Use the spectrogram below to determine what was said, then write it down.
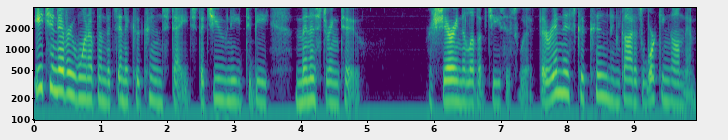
Each and every one of them that's in a cocoon stage that you need to be ministering to or sharing the love of Jesus with. They're in this cocoon and God is working on them.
